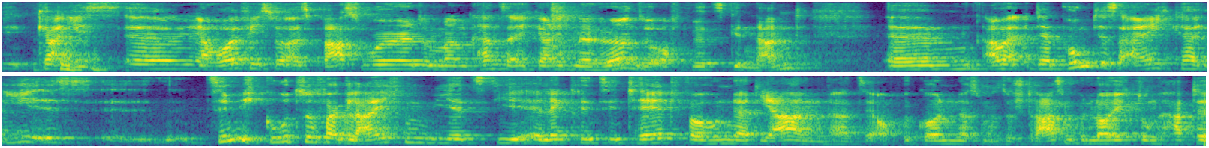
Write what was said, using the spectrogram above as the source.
KI ist äh, ja häufig so als Buzzword und man kann es eigentlich gar nicht mehr hören, so oft wird es genannt. Ähm, aber der Punkt ist eigentlich, KI ist äh, ziemlich gut zu vergleichen wie jetzt die Elektrizität vor 100 Jahren. Da hat es ja auch begonnen, dass man so Straßenbeleuchtung hatte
